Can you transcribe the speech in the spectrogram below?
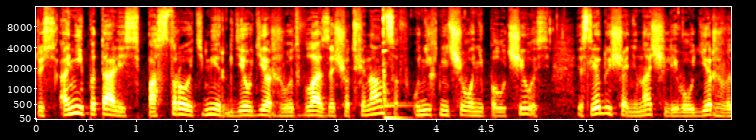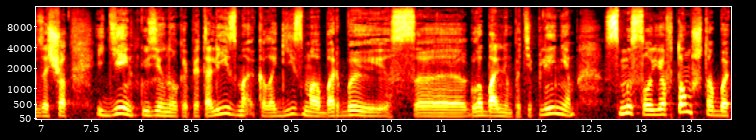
То есть они пытались построить мир, где удерживают власть за счет финансов, у них ничего не получилось, и следующее они начали его удерживать за счет идей инклюзивного капитализма, экологизма, борьбы с э, глобальным потеплением. Смысл ее в том, чтобы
